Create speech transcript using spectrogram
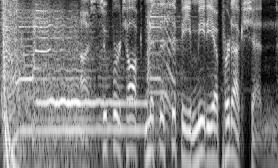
A SuperTalk Mississippi media production.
